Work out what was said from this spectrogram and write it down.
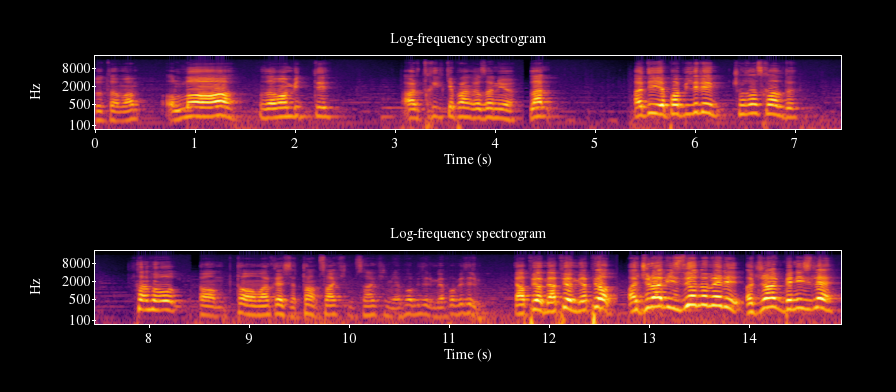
Bu da tamam. Allah. Zaman bitti. Artık ilk yapan kazanıyor. Lan. Hadi yapabilirim. Çok az kaldı. Lan oğlum. Tamam tamam arkadaşlar tamam sakin sakin yapabilirim yapabilirim. Yapıyorum yapıyorum yapıyorum. Acun abi izliyor mu beni? Acun abi beni izle.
